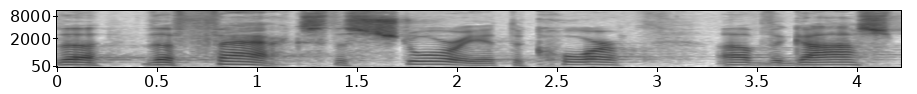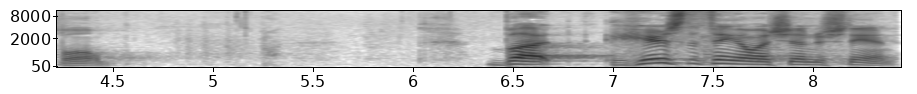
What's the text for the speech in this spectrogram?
the, the facts, the story at the core of the gospel. But here's the thing I want you to understand.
